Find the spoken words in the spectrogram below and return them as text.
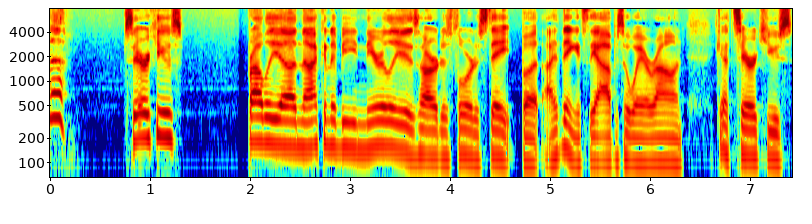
eh, Syracuse probably uh, not going to be nearly as hard as Florida State, but I think it's the opposite way around. Got Syracuse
